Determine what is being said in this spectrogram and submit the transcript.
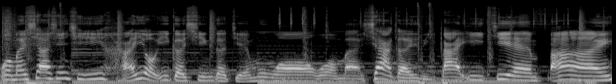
我们下星期还有一个新的节目哦，我们下个礼拜一见，拜。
